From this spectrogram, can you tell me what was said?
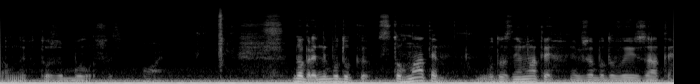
Там у них теж було щось. Добре, не буду стогнати, буду знімати і вже буду виїжджати.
